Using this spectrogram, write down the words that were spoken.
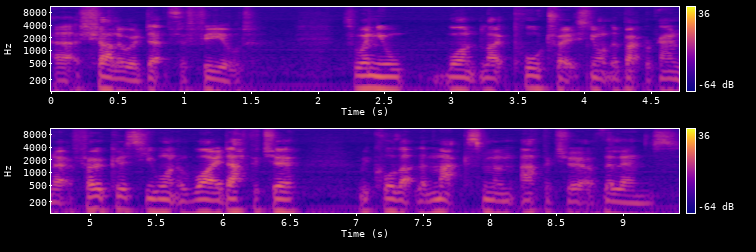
uh, shallower depth of field. So when you want like portraits, you want the background out of focus, you want a wide aperture, we call that the maximum aperture of the lens.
